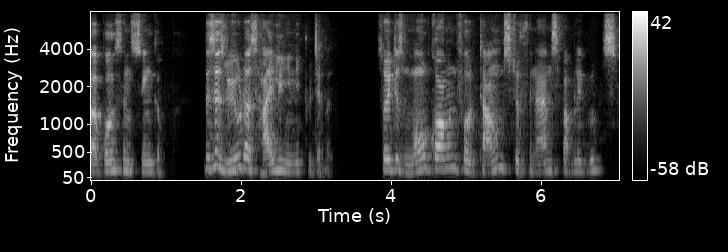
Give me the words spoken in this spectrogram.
a person's income. This is viewed as highly inequitable. So it is more common for towns to finance public goods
